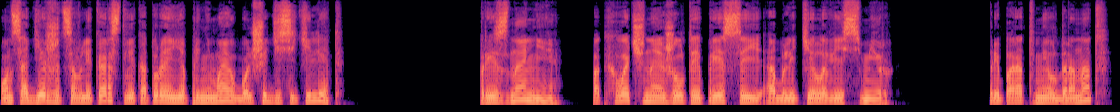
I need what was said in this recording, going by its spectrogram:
«Он содержится в лекарстве, которое я принимаю больше десяти лет». Признание, подхваченное желтой прессой, облетело весь мир. Препарат милдронат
